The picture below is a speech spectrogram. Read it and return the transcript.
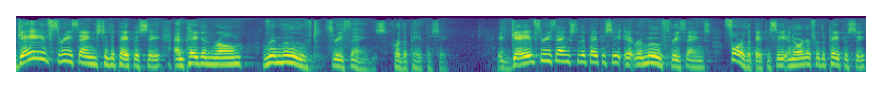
gave three things to the papacy, and pagan Rome removed three things for the papacy. It gave three things to the papacy, it removed three things for the papacy in order for the papacy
